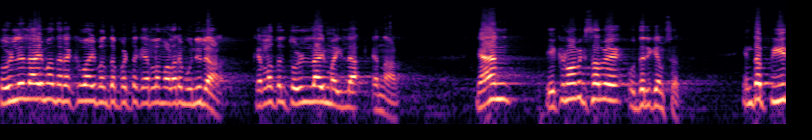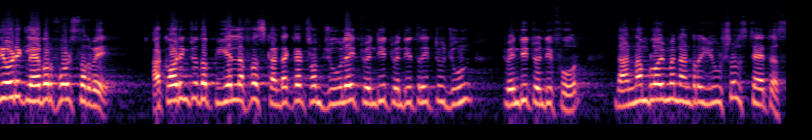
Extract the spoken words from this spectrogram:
തൊഴിലില്ലായ്മ നിരക്കുമായി ബന്ധപ്പെട്ട് കേരളം വളരെ മുന്നിലാണ്. കേരളത്തിൽ തൊഴിലില്ലായ്മ ഇല്ല എന്നാണ്. ഞാൻ ഇക്കണോമിക് സർവേ ഉദ്ധരിക്കാം sir in the periodic labour force survey according to the P L F S conducted from July twenty twenty three to June twenty twenty four the unemployment under usual status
